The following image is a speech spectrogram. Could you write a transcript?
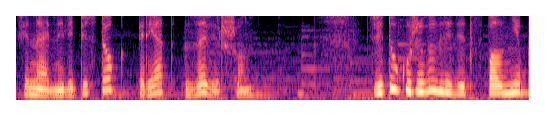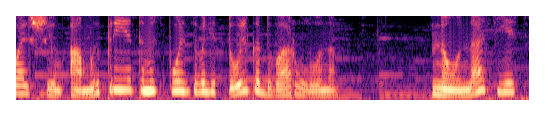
Финальный лепесток, ряд завершен. Цветок уже выглядит вполне большим, а мы при этом использовали только два рулона. Но у нас есть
